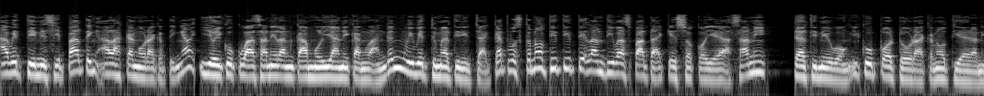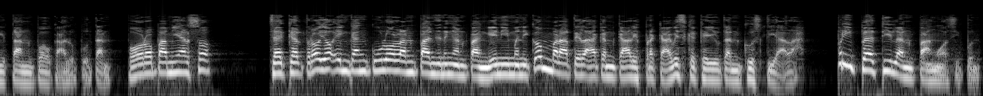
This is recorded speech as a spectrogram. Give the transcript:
Awit dene sipating Allah kang ora ketinggal, ya iku kuasane lan kamulyane kang langgeng wiwit dumadine jagat wis kena dititik lan diwaspadake saka yasane dadine wong iku padha ora kena diarani tanpa kaluputan. Para pamirsa, jagat raya ingkang kula lan panjenengan panggeni menika meratelaken kalih perkawis kegayutan Gusti Allah. Pribadi lan pangwasipun.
